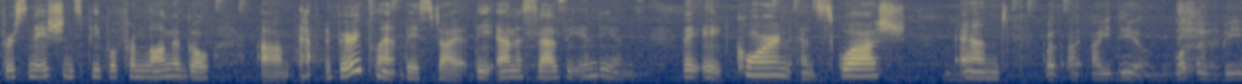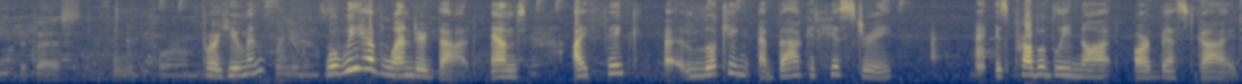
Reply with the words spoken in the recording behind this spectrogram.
First Nations people from long ago um, a very plant-based diet. The Anasazi Indians, they ate corn and squash, and But I, ideally, what would be the best food for um, for humans. For humans. Well, we have wondered that, and I think uh, looking at, back at history is probably not our best guide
